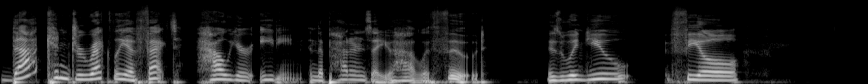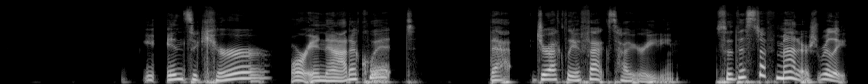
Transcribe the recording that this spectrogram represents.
that can directly affect how you're eating and the patterns that you have with food. Is when you feel insecure or inadequate, that directly affects how you're eating. So this stuff matters, really.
